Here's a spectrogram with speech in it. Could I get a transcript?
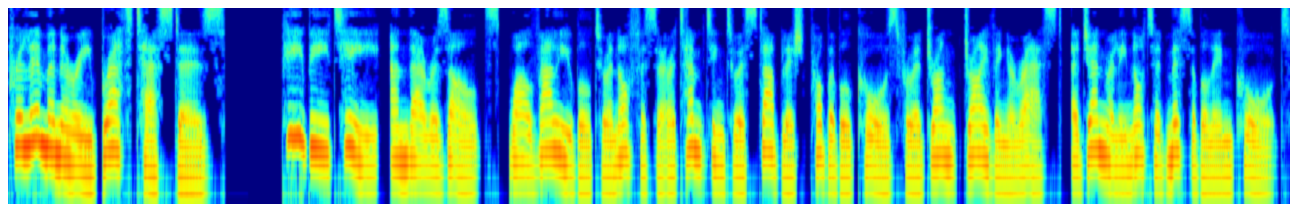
preliminary breath testers PBT, and their results, while valuable to an officer attempting to establish probable cause for a drunk driving arrest, are generally not admissible in court.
